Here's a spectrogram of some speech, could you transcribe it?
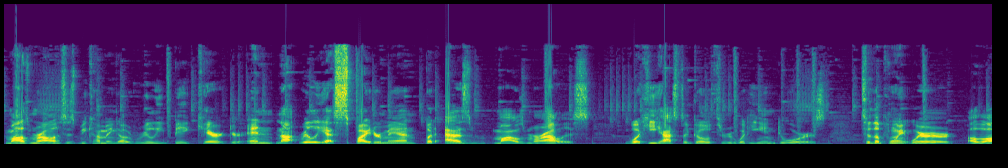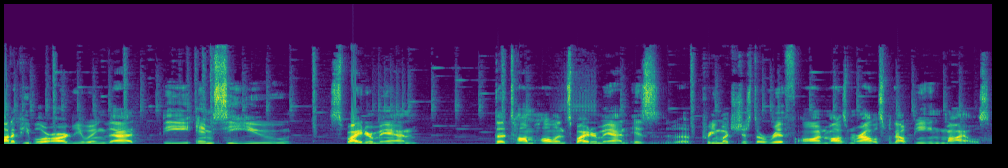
Miles Morales is becoming a really big character and not really as Spider-Man, but as Miles Morales. What he has to go through, what he endures, to the point where a lot of people are arguing that the MCU Spider-Man the Tom Holland Spider-Man is uh, pretty much just a riff on Miles Morales without being Miles.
